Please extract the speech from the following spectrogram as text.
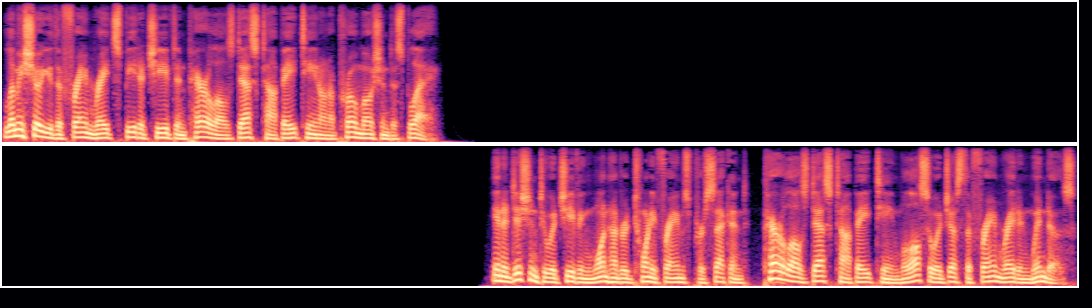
Let me show you the frame rate speed achieved in Parallels Desktop 18 on a Pro Motion display. In addition to achieving 120 frames per second, Parallels Desktop 18 will also adjust the frame rate in Windows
